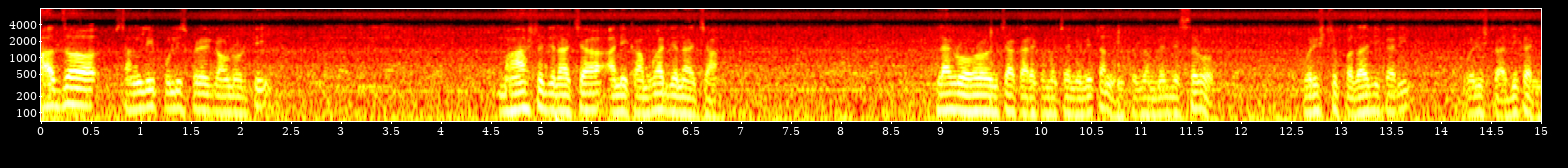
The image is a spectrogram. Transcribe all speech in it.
आज सांगली पोलीस परेड ग्राउंडवरती महाराष्ट्र दिनाच्या आणि कामगार दिनाच्या फ्लॅग रोहरणच्या कार्यक्रमाच्या निमित्तानं इथं जमलेले सर्व वरिष्ठ पदाधिकारी वरिष्ठ अधिकारी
